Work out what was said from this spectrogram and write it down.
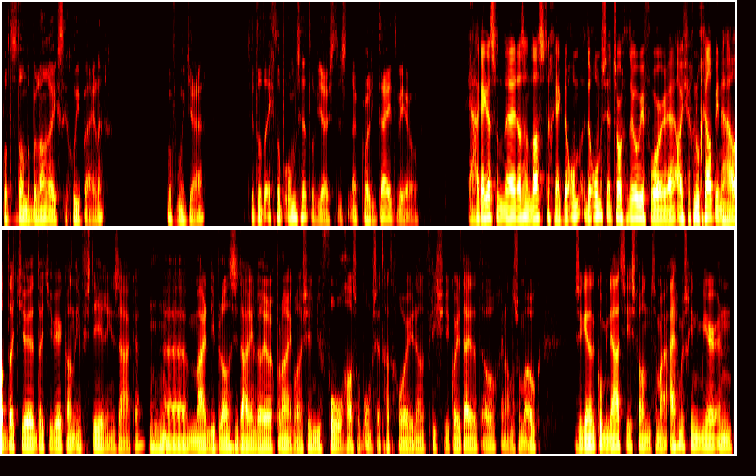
Wat is dan de belangrijkste groeipijler voor volgend jaar? Zit dat echt op omzet of juist dus naar kwaliteit weer? Of? Ja, kijk, dat is een, eh, dat is een lastig. Kijk, de, om, de omzet zorgt er ook weer voor, eh, als je genoeg geld binnenhaalt, dat je, dat je weer kan investeren in zaken. Mhm. Eh, maar die balans is daarin wel heel erg belangrijk. Want als je nu vol gas op omzet gaat gooien, dan verlies je je kwaliteit uit het oog en andersom ook. Dus ik denk dat de combinatie is van, zeg maar, eigenlijk misschien meer een,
